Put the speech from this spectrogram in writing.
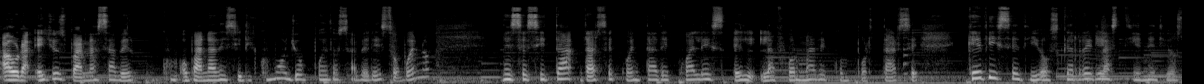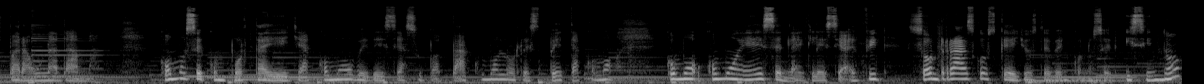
Ahora ellos van a saber, cómo, van a decir, ¿y cómo yo puedo saber eso? Bueno, necesita darse cuenta de cuál es la forma de comportarse. ¿Qué dice Dios? ¿Qué reglas tiene Dios para una dama? ¿Cómo se comporta ella? ¿Cómo obedece a su papá? ¿Cómo lo respeta? ¿Cómo, cómo, cómo es en la iglesia? En fin, son rasgos que ellos deben conocer. Y si no,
